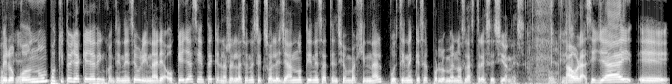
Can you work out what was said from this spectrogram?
Pero con un poquito ya que haya de incontinencia urinaria o que ella sienta que en las relaciones sexuales ya no tiene esa tensión vaginal, pues tienen que ser por lo menos las tres sesiones. Ahora, si ya hay eh,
